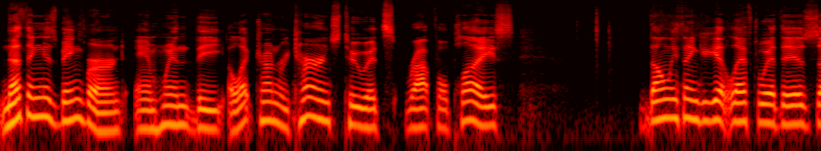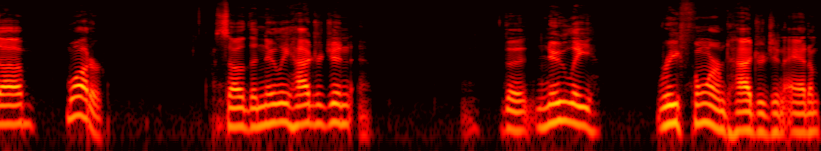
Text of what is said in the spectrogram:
nothing is being burned, and when the electron returns to its rightful place, the only thing you get left with is uh, water. So the newly hydrogen, the newly reformed hydrogen atom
